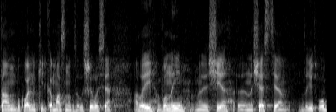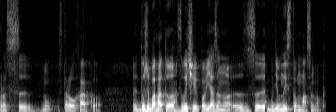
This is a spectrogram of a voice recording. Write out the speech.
там буквально кілька мазанок залишилося. Але й вони ще, на щастя, дають образ ну, старого Харкова. Дуже багато звичаїв пов'язано е, з будівництвом масанок.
